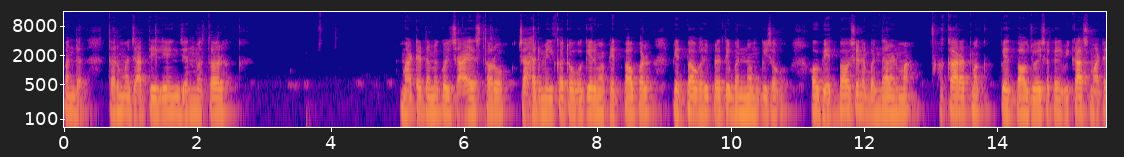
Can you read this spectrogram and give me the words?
પંદર. ધર્મ, જાતિ, લિંગ જન્મસ્તર માટે તમે કોઈ જાહેર સ્થળો, જાહેર મિલકતો વગેરેમાં ભેદભાવ પર, ભેદભાવ કરી પ્રતિબંધ ન મૂકી શકો. હવે ભેદભાવ છે ને બંધારણમાં હકારાત્મક ભેદભાવ જોઈ શકે વિકાસ માટે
